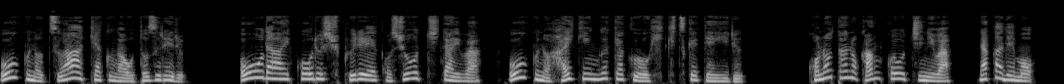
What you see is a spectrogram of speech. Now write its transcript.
多くのツアー客が訪れる。オーダーイコールシュプレー故障地帯は多くのハイキング客を引きつけている。この他の観光地には中でも、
